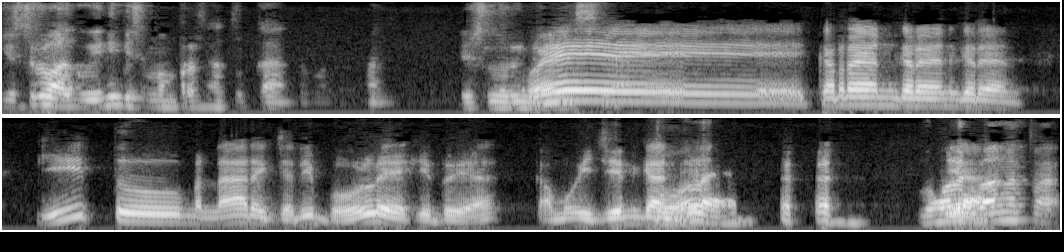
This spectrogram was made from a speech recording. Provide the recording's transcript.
justru lagu ini bisa mempersatukan teman-teman di seluruh Indonesia. Weh, keren keren keren. Gitu, menarik. Jadi boleh gitu ya. Kamu izinkan ya? Boleh. Ya? boleh ya. banget, Pak.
